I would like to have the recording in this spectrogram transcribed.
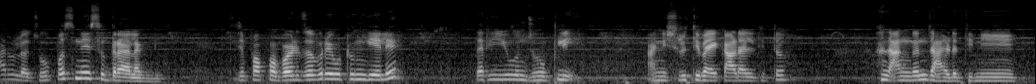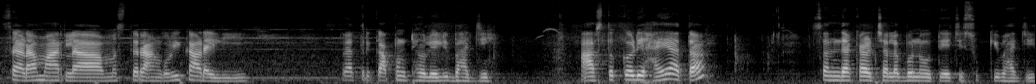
आरूला झोपच नाही सुधरायला लागली. तिचे पप्पा बळजबरी उठून गेले तरी येऊन झोपली. आणि श्रुतीबाई काढायला तिथं. अंगण झाडं तिने सडा मारला मस्त रांगोळी काढायली. रात्री कापून ठेवलेली भाजी. आज तर कढी आहे आता. संध्याकाळच्याला बनवते याची सुक्की भाजी.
